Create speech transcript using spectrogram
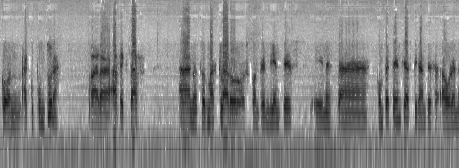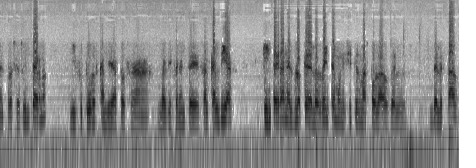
con acupuntura para afectar a nuestros más claros contendientes en esta competencia, aspirantes ahora en el proceso interno y futuros candidatos a las diferentes alcaldías que integran el bloque de los 20 municipios más poblados del, del estado.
